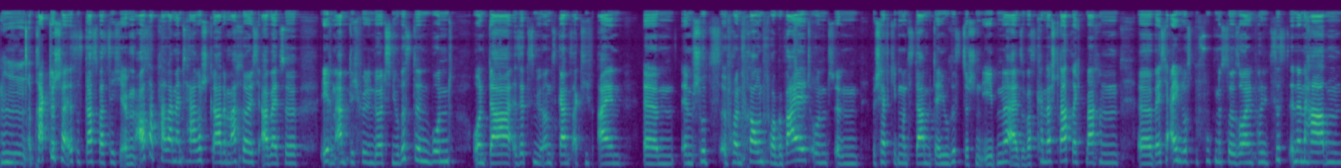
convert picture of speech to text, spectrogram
mm, Praktischer ist es das, was ich ähm, außerparlamentarisch gerade mache. Ich arbeite ehrenamtlich für den Deutschen Juristinnenbund und da setzen wir uns ganz aktiv ein ähm, im Schutz von Frauen vor Gewalt und ähm, beschäftigen uns da mit der juristischen Ebene. Also was kann das Strafrecht machen? Äh, welche Eingriffsbefugnisse sollen PolizistInnen haben?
